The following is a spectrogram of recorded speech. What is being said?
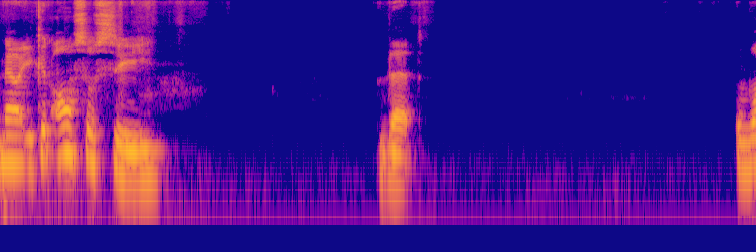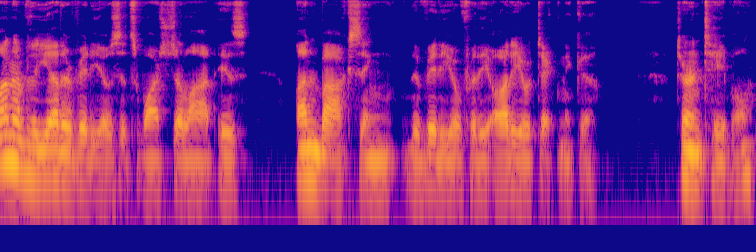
Now you can also see that one of the other videos that's watched a lot is unboxing the video for the Audio Technica turntable.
